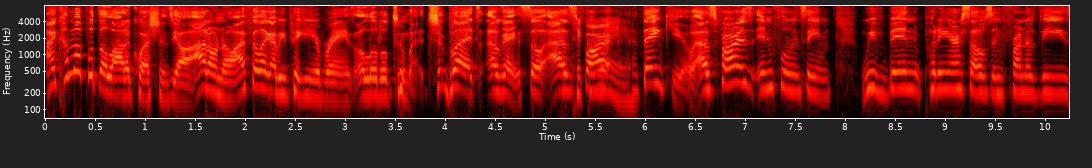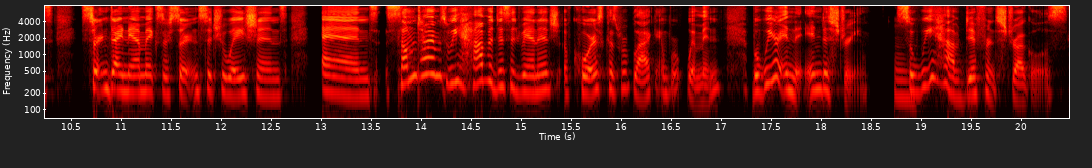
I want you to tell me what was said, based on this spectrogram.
I come up with a lot of questions, y'all. I don't know. I feel like I be picking your brains a little too much. But okay, so as Pick far away. thank you. As far as influencing, we've been putting ourselves in front of these certain dynamics or certain situations. And sometimes we have a disadvantage, of course, because we're black and we're women, but we are in the industry. So we have different struggles.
